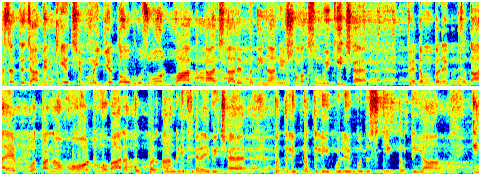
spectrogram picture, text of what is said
حضرت جابر کیے چھے میتو حضور پاک تاجدار مدینہ نی شمک سموئی کی چھے۔ پیغمبر خدائے پوتانا ہونٹ مبارک اوپر آنگڑی فیرے بھی چھے۔ پتلی پتلی گلے قدس کی پتیاں۔ ان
